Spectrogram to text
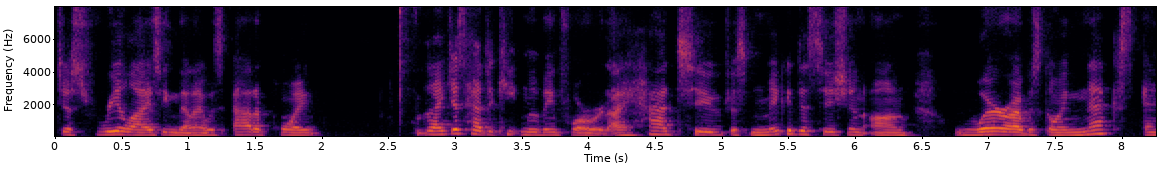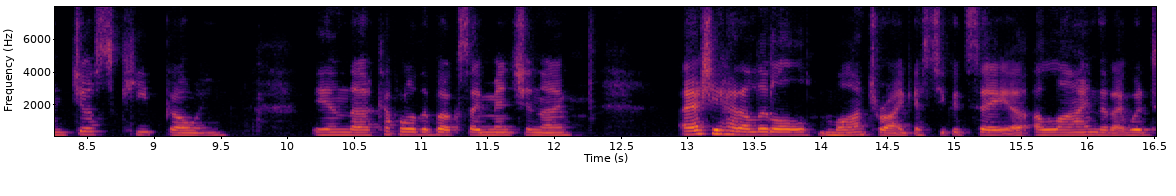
just realizing that I was at a point I just had to keep moving forward. I had to just make a decision on where I was going next and just keep going. In a couple of the books I mentioned, I, I actually had a little mantra, I guess you could say, a, a line that I would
